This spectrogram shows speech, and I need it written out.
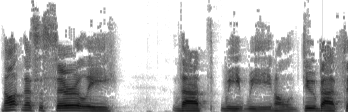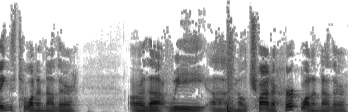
not necessarily that we, we, you know, do bad things to one another, or that we, uh, you know, try to hurt one another,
